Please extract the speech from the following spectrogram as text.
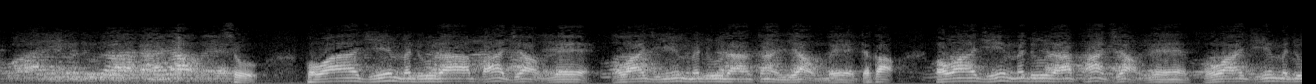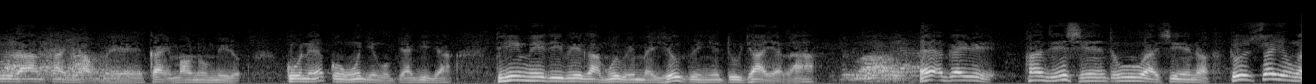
ဘဝချင်းမတူတာကန့်ကြောင့်ပဲဆိုဘဝချင်းမတူတာဘာကြောင့်လဲဘဝချင်းမတူတာကန့်ကြောင့်ပဲတကောက် ဘဝချင်းမတူတာဘာကြောင့်လဲဘဝချင်းမတူတာကန့်ကြောင့်ပဲကိုင်မောင်းတို့မိတို့ကိုယ်နဲ့ကိုယ်ဝန်းကျင်ကိုပြန်ကြည့်ကြဒီမေဒီဘေးကမွေးပေမဲ့ရုပ်တွင်ရင်တူကြရလားတူပါဗျာအဲအကယ်၍ဖန်ဆင်းရှင်တူကရှိရင်တော့တို့စက်ယုံက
